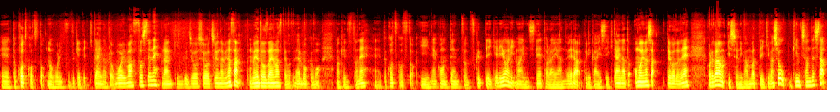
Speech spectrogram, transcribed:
えー、っと、コツコツと登り続けていきたいなと思います。そしてね、ランキング上昇中の皆さん、おめでとうございます。ということでね、僕も負けずとね、えー、っと、コツコツといいね、コンテンツを作っていけるように、毎日ね、トライアンドエラー繰り返していきたいなと思いました。ということでね、これからも一緒に頑張っていきましょう。銀ちゃんでした。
